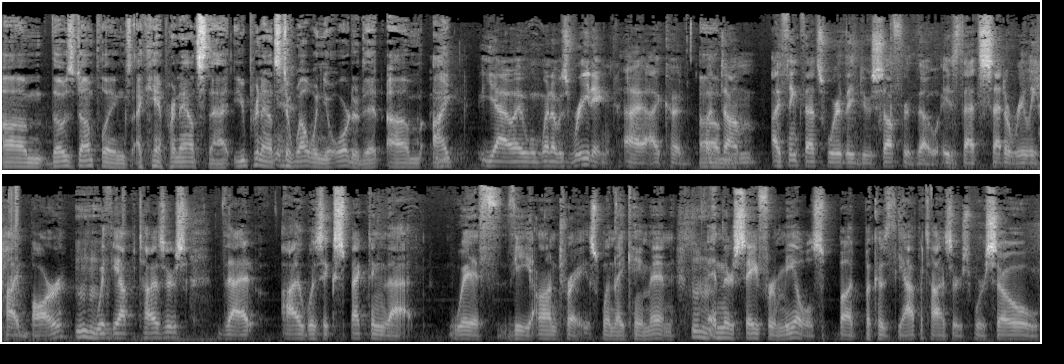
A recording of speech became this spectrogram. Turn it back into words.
Um, those dumplings, I can't pronounce that. You pronounced it well when you ordered it. Um, I Yeah, when I was reading, I, I could. But um, I think that's where they do suffer, though, is that set a really high bar with the appetizers that I was expecting that with the entrees when they came in. And they're safer meals, but because the appetizers were so,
